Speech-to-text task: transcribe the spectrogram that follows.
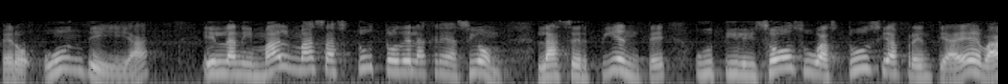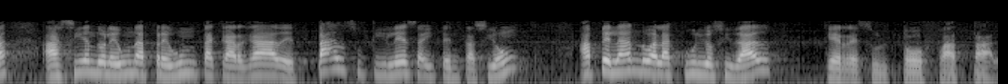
pero un día el animal más astuto de la creación, la serpiente, utilizó su astucia frente a Eva, haciéndole una pregunta cargada de tal sutileza y tentación, apelando a la curiosidad que resultó fatal.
